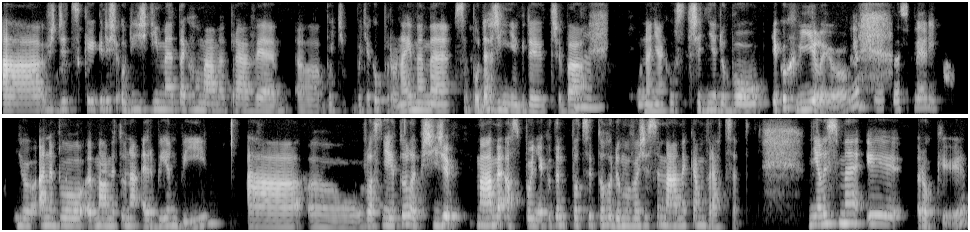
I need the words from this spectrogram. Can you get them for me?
a vždycky, když odjíždíme, tak ho máme právě uh, buď, buď jako pronajmeme, se podaří někdy třeba hmm na nějakou středně dobou jako chvíli, jo. Jasně, to je skvělý. Jo, anebo máme to na Airbnb a uh, vlastně je to lepší, že máme aspoň jako ten pocit toho domova, že se máme kam vracet. Měli jsme i roky,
